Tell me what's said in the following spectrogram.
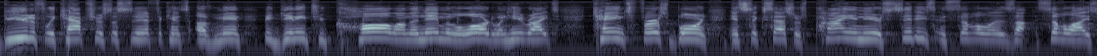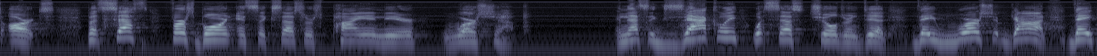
beautifully captures the significance of men beginning to call on the name of the Lord when he writes Cain's firstborn and successors pioneer cities and civilized arts, but Seth's firstborn and successors pioneer worship. And that's exactly what Seth's children did. They worshiped God. They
